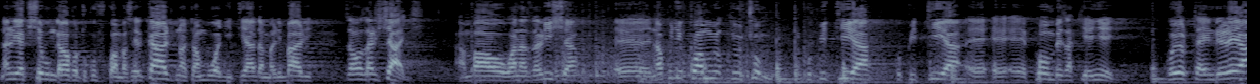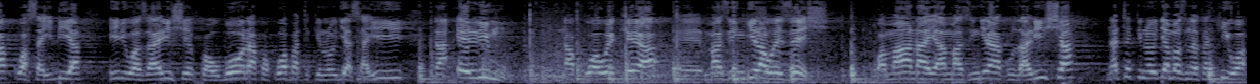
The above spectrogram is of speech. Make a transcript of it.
na nilihakikishie bunge lako tukufu kwamba serikali tunatambua jitihada mbalimbali za wazalishaji ambao wanazalisha eh, na kujikwamua kiuchumi kupitia kupitia eh, eh, eh, pombe za kienyeji. Kwa hiyo tutaendelea kuwasaidia ili wazalishe kwa ubora kwa kuwapa teknolojia sahihi na elimu na kuwawekea eh, mazingira wezeshi kwa maana ya mazingira ya kuzalisha na teknolojia ambazo zinatakiwa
